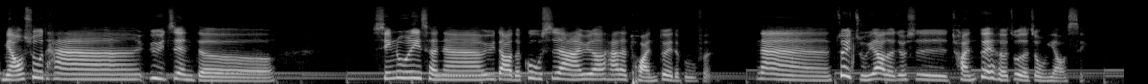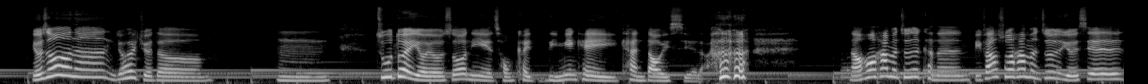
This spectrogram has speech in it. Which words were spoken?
描述他遇见的心路历程啊，遇到的故事啊，遇到他的团队的部分。那最主要的就是团队合作的重要性。有时候呢，你就会觉得，嗯，猪队友有时候你也从可以里面可以看到一些啦。然后他们就是可能，比方说他们就是有一些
